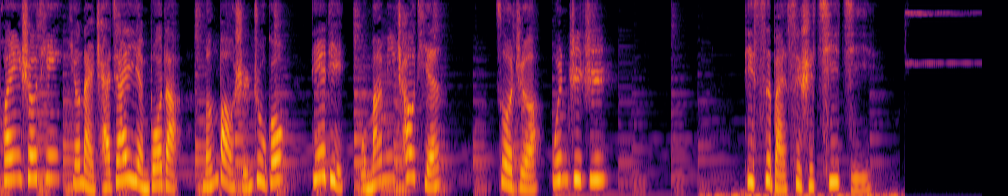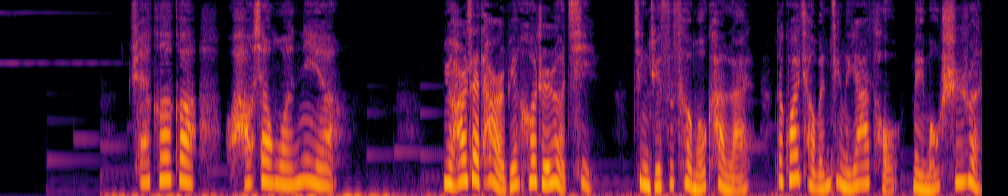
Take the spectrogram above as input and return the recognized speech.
欢迎收听由奶茶嘉一演播的《萌宝神助攻》，爹地我妈咪超甜，作者温芝芝。第四百四十七集。觉哥哥，我好想吻你。女孩在他耳边喝着热气，静觉寺侧眸看来，那乖巧文静的丫头美眸湿润，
